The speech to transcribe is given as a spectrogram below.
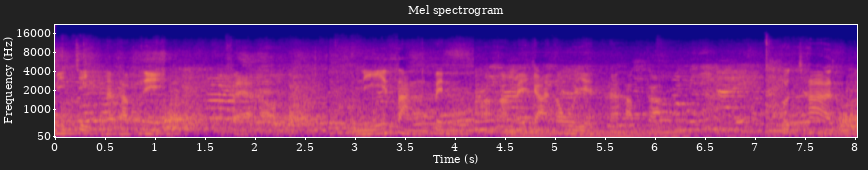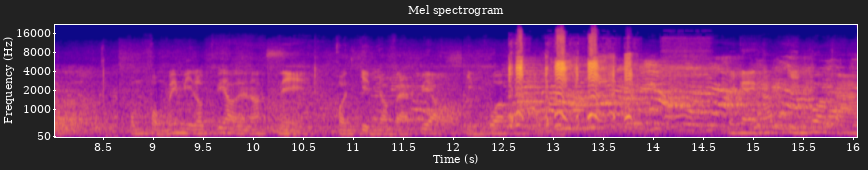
มิจินะครับนี่กาแฟเขาวันนี้สั่งเป็นอเมริกาโน่เย็นนะครับก็รสชาติ ผมผมไม่มีรสเปรี้ยวเลยเนาะนี่คนกินกาแฟเปรี้ยวกินขั้วกลางเป็นไงครับกินขั้วกลาง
